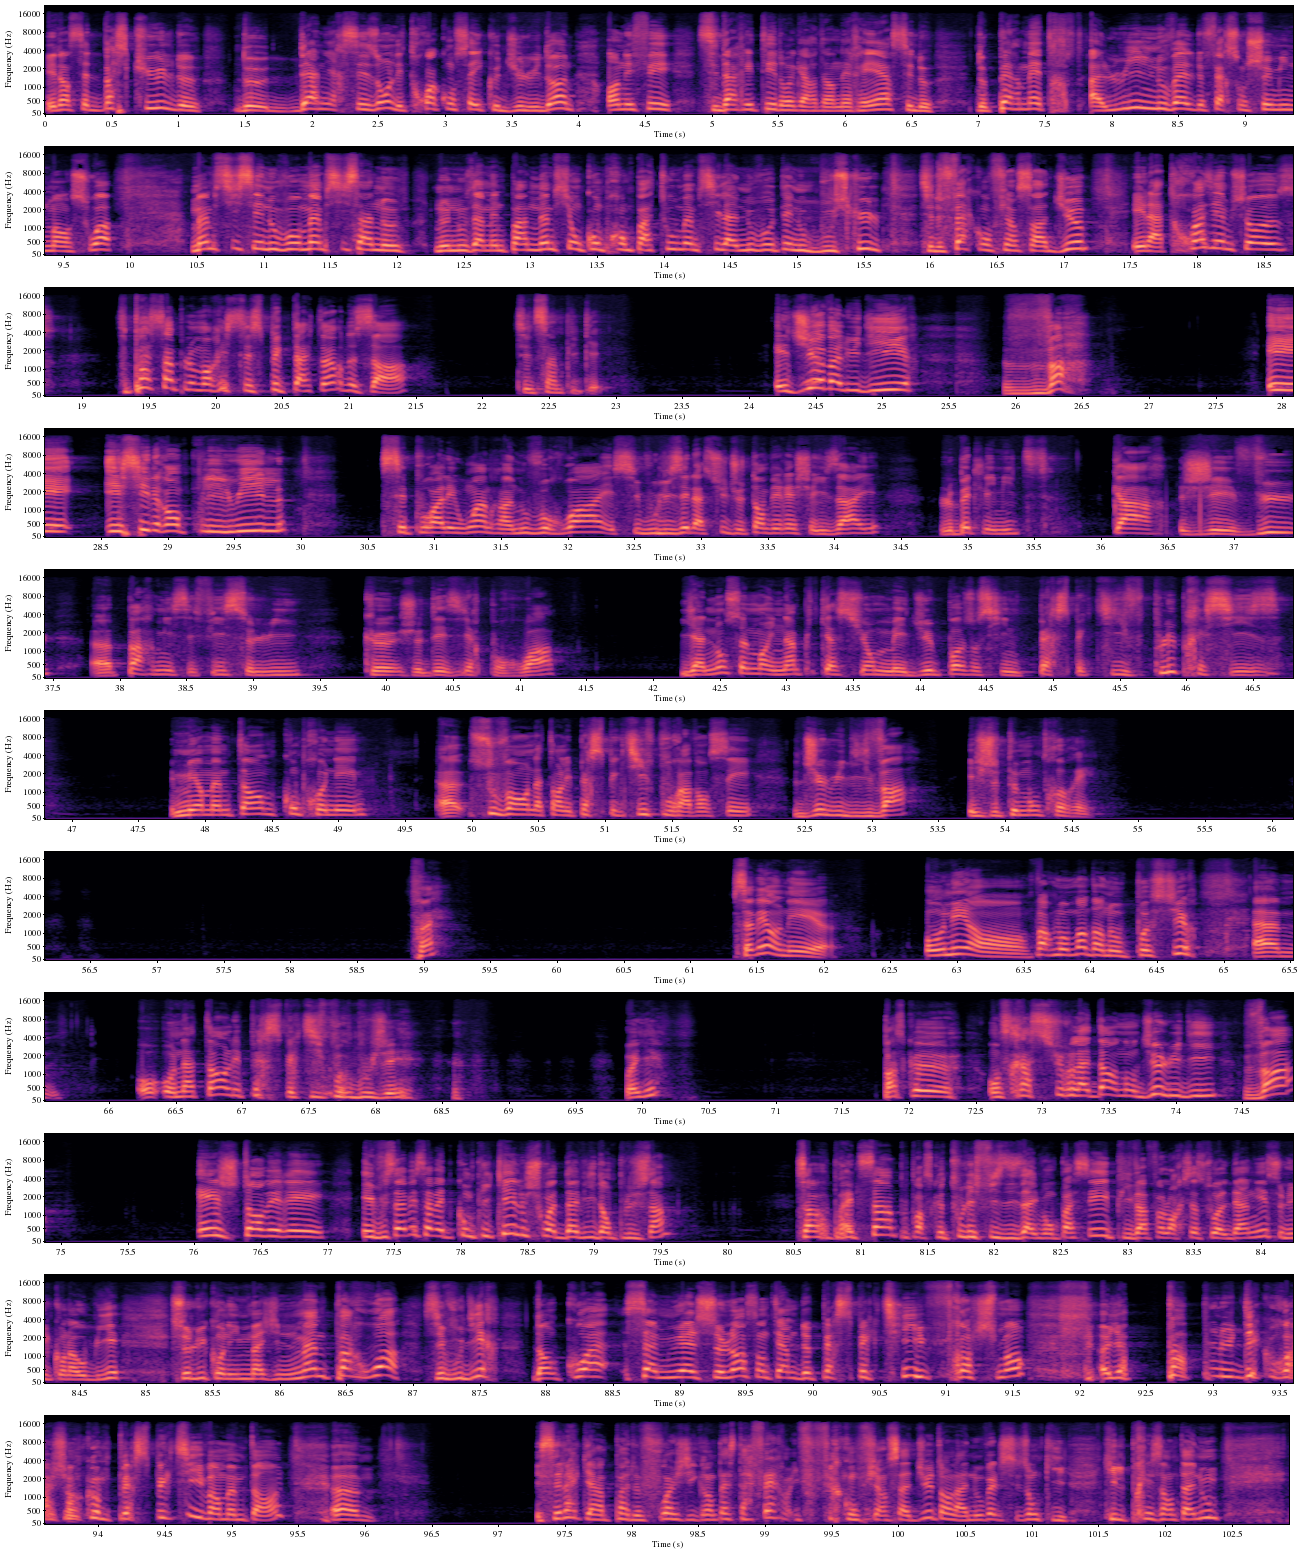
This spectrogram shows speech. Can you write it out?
et dans cette bascule de, dernière saison, les trois conseils que Dieu lui donne, en effet, c'est d'arrêter de regarder en arrière, c'est de, permettre à l'huile nouvelle de faire son cheminement en soi, même si c'est nouveau, même si ça ne, nous amène pas, même si on ne comprend pas tout, même si la nouveauté nous bouscule, c'est de faire confiance à Dieu. Et la troisième chose, c'est pas simplement rester spectateur de ça, c'est de s'impliquer. Et Dieu va lui dire, va. Et s'il remplit l'huile, c'est pour aller oindre un nouveau roi. Et si vous lisez la suite, je t'enverrai chez Isaïe, le Bethlémite, car j'ai vu euh, parmi ses fils celui que je désire pour roi. Il y a non seulement une implication, mais Dieu pose aussi une perspective plus précise. Mais en même temps, comprenez, euh, souvent on attend les perspectives pour avancer. Dieu lui dit, va et je te montrerai. Ouais. Vous savez, on est, on est en, par moments dans nos postures, euh, on, attend les perspectives pour bouger. Voyez? Parce que on se rassure là-dedans. Non, Dieu lui dit, va et je t'enverrai. Et vous savez, ça va être compliqué le choix de David en plus. Hein ça va pas être simple parce que tous les fils d'Isaïe vont passer et puis il va falloir que ce soit le dernier, celui qu'on a oublié, celui qu'on n'imagine même pas roi. C'est vous dire dans quoi Samuel se lance en termes de perspective. Franchement, il n'y a pas plus décourageant comme perspective en même temps. Hein. Euh, et c'est là qu'il y a un pas de foi gigantesque à faire. Il faut faire confiance à Dieu dans la nouvelle saison qu'il présente à nous.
